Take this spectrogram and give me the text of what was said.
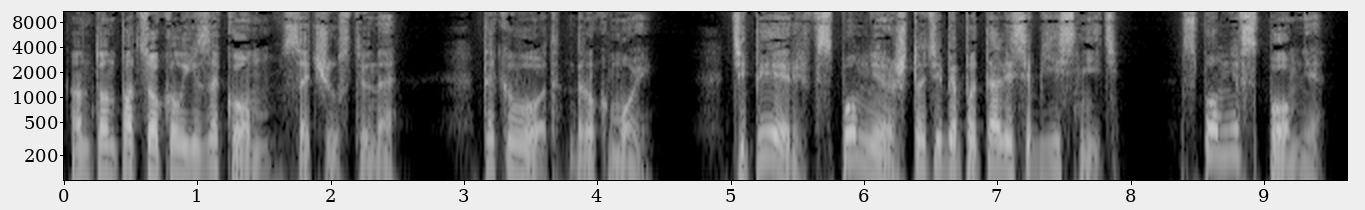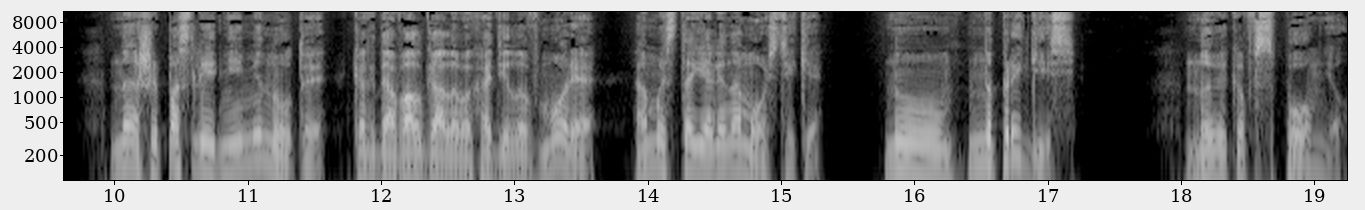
Антон подсокал языком сочувственно. — Так вот, друг мой, теперь вспомни, что тебе пытались объяснить. Вспомни, вспомни. Наши последние минуты, когда Волгала выходила в море, а мы стояли на мостике. Ну, напрягись. Новиков вспомнил.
